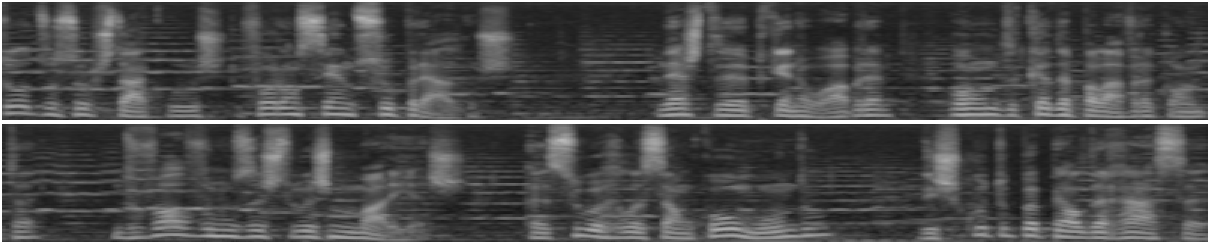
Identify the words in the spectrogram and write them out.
todos os obstáculos foram sendo superados. Nesta pequena obra, onde cada palavra conta, devolve-nos as suas memórias, a sua relação com o mundo, discute o papel da raça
